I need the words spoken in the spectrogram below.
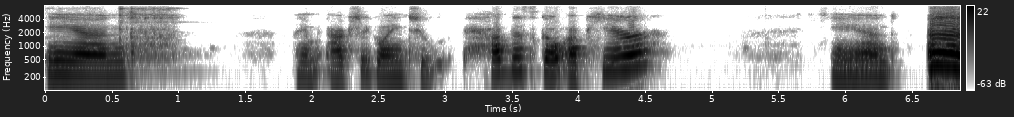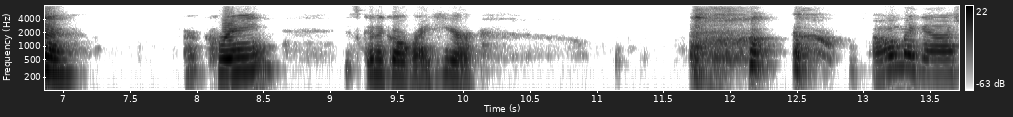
and I'm actually going to have this go up here and our crane is going to go right here. oh my gosh,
